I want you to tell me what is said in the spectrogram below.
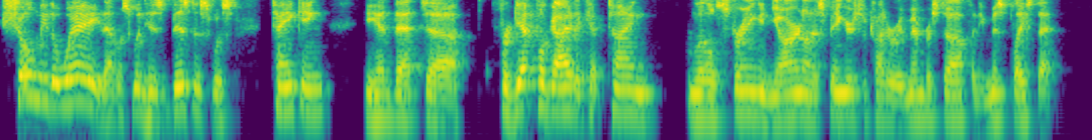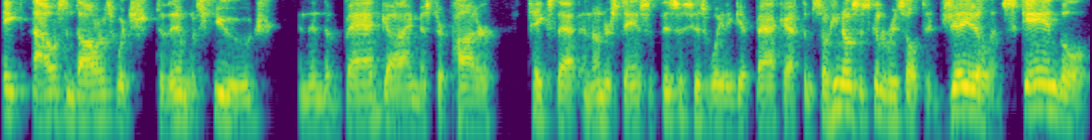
show me the way. That was when his business was tanking. He had that uh, forgetful guy that kept tying little string and yarn on his fingers to try to remember stuff. And he misplaced that $8,000, which to them was huge. And then the bad guy, Mr. Potter, takes that and understands that this is his way to get back at them. So he knows it's going to result in jail and scandal,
